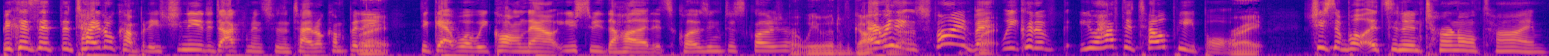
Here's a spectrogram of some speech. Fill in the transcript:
Because at the title company, she needed documents from the title company Right. to get what we call now, it used to be the HUD, it's closing disclosure. But we would have gotten Everything's that. fine, but Right. we could have, you have to tell people. right. She said, "Well, it's an internal time."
